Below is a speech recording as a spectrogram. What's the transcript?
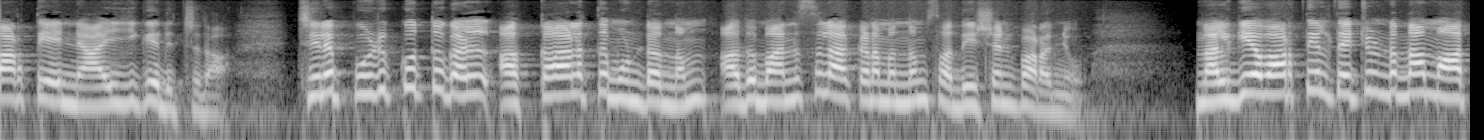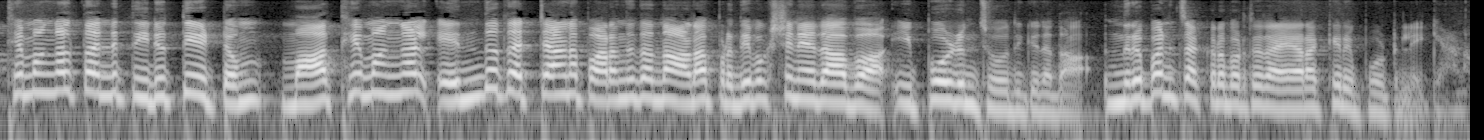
വാർത്തയെ ന്യായീകരിച്ചത്. ചില പുഴുക്കുത്തുകൾ അക്കാലത്തുമുണ്ടെന്നും അത് മനസ്സിലാക്കണമെന്നും സതീശൻ പറഞ്ഞു. നൽകിയ വാർത്തയിൽ തെറ്റുണ്ടെന്ന മാധ്യമങ്ങൾ തന്നെ തിരുത്തിയിട്ടും മാധ്യമങ്ങൾ എന്ത് തെറ്റാണ് പറഞ്ഞതെന്നാണ് പ്രതിപക്ഷ നേതാവ് ഇപ്പോഴും ചോദിക്കുന്നത്. നൃപൻ ചക്രവർത്തി തയ്യാറാക്കിയ റിപ്പോർട്ടിലേക്കാണ്.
